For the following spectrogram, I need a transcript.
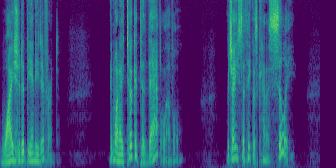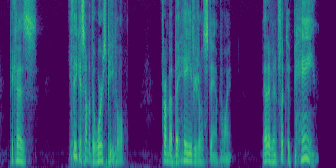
Why should it be any different? And when I took it to that level, which I used to think was kind of silly, because you think of some of the worst people from a behavioral standpoint that have inflicted pain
